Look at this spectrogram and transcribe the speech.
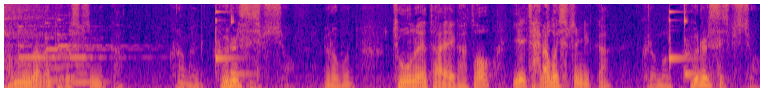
전문가가 되고 싶습니까? 그러면 글을 쓰십시오. 여러분, 좋은 회사에 가서 일 잘하고 싶습니까? 그러면 글을 쓰십시오.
